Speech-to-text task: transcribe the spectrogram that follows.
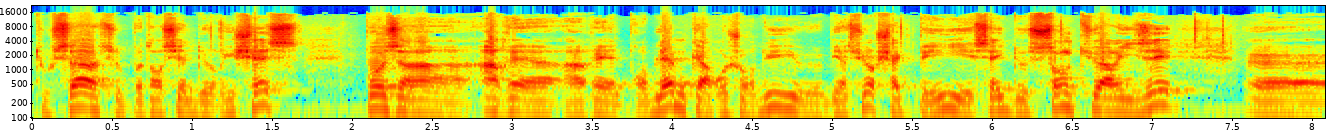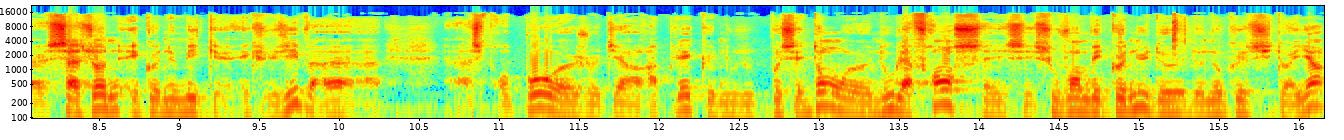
tout ça, ce potentiel de richesse, pose un, un, réel problème, car aujourd'hui, euh, bien sûr, chaque pays essaye de sanctuariser euh, sa zone économique exclusive. À, ce propos, euh, je tiens à rappeler que nous possédons, nous, la France, et c'est souvent méconnu de, de, nos concitoyens,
